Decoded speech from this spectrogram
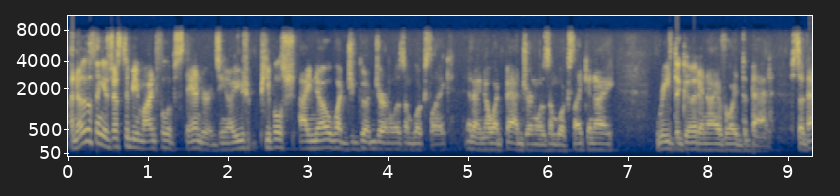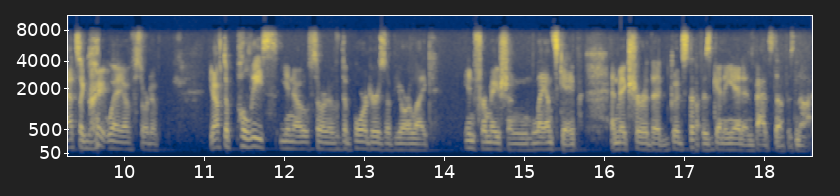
Another thing is just to be mindful of standards. You know, you people sh- I know what good journalism looks like and I know what bad journalism looks like and I read the good and I avoid the bad. So that's a great way of sort of you have to police, you know, sort of the borders of your like information landscape and make sure that good stuff is getting in and bad stuff is not.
